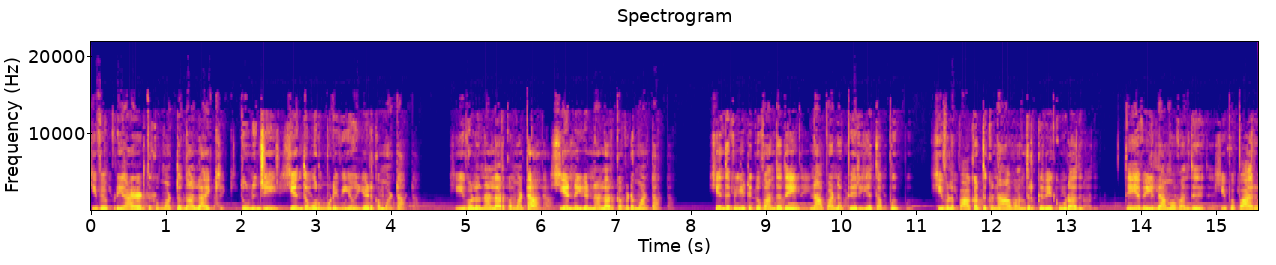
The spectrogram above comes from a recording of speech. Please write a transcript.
இவ இப்படி அழறதுக்கு மட்டும்தான் லாய்க்கி. துணிஞ்சி எந்த ஒரு முடிவையும் எடுக்க மாட்டா. இவளும் நல்லா இருக்க மாட்டா என்னையும் நல்லா இருக்க விட மாட்டா. இந்த வீட்டுக்கு வந்ததே நான் பண்ண பெரிய தப்பு. இவளை பாக்குறதுக்கு நான் வந்திருக்கவே கூடாது. தேவையில்லாம வந்து இப்ப பாரு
